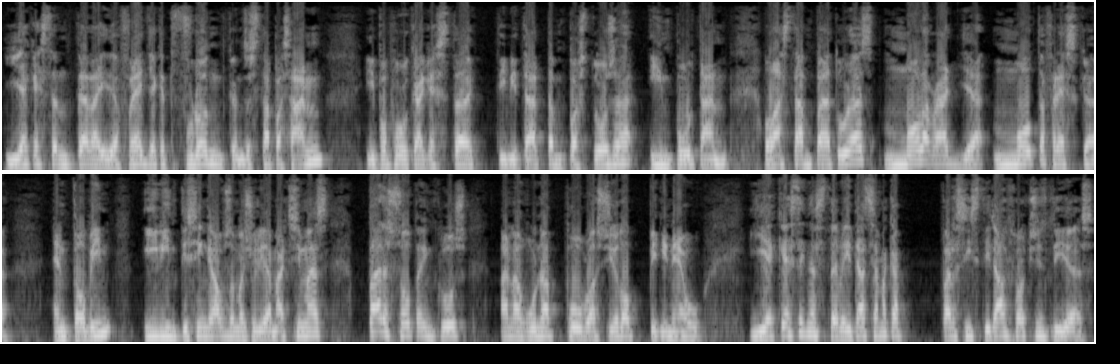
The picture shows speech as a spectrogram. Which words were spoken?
hi ha aquesta entrada d'aire fred, hi ha aquest front que ens està passant i pot provocar aquesta activitat tempestuosa important. Les temperatures molt a ratlla, molta fresca, entre el 20 i 25 graus de majoria màximes, per sota inclús en alguna població del Pirineu. I aquesta inestabilitat sembla que persistirà els pròxims dies.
